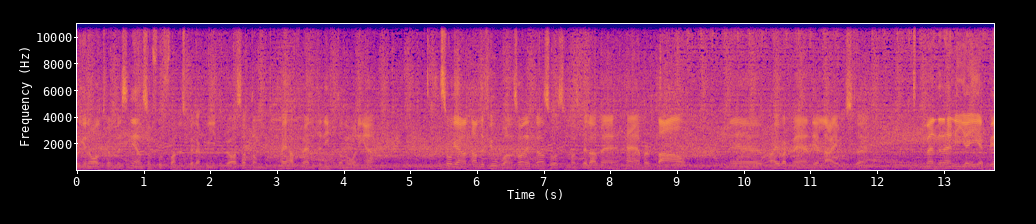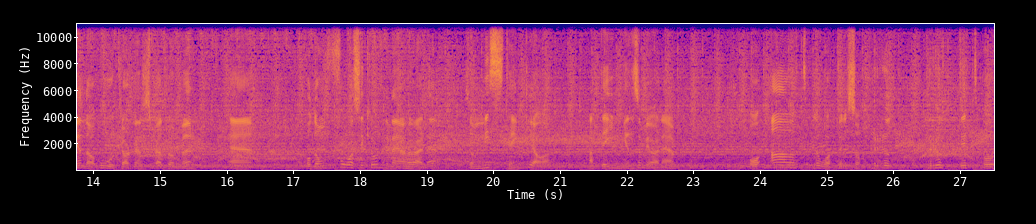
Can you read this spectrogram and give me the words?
originaltrummisen igen som fortfarande spelar skitbra, så att de har ju haft med lite 19-åringar. Sen såg jag Anders Johansson, heter han så, som har spelat med Hammerball. Eh, har ju varit med en del live och sådär. Men den här nya EPn då, oklart vem som spelar trummor. Eh, och de få sekunderna jag hörde så misstänker jag att det är ingen som gör det. Och allt låter så pruttigt och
